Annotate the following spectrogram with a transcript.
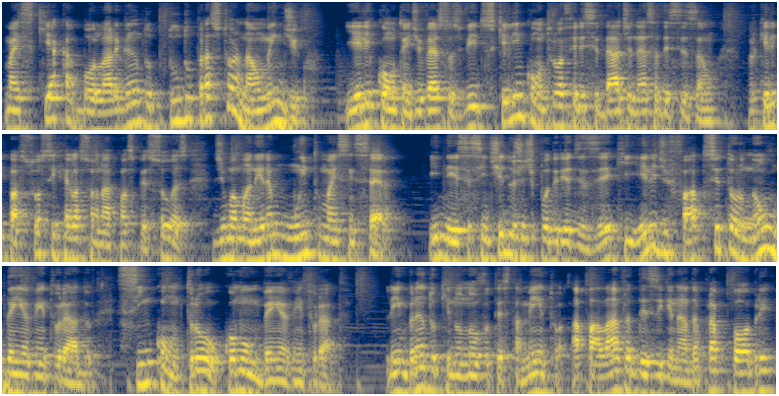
mas que acabou largando tudo para se tornar um mendigo. E ele conta em diversos vídeos que ele encontrou a felicidade nessa decisão, porque ele passou a se relacionar com as pessoas de uma maneira muito mais sincera. E nesse sentido a gente poderia dizer que ele de fato se tornou um bem-aventurado, se encontrou como um bem-aventurado. Lembrando que no Novo Testamento a palavra designada para pobre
